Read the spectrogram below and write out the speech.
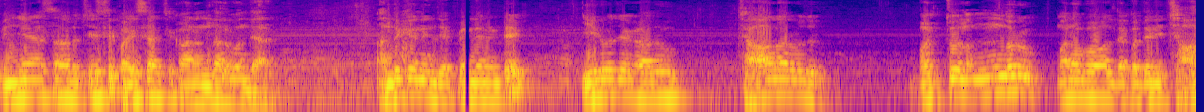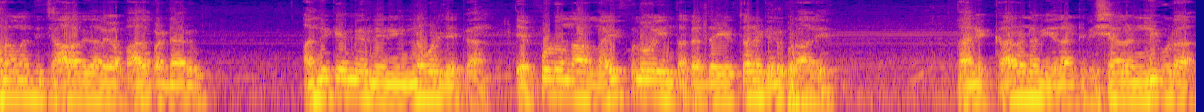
విన్యాసాలు చేసి పైశాచిక ఆనందాలు పొందారు. అందుకే నేను చెప్పింది ఏంటంటే ఈ రోజే కాదు చాలా రోజులు భక్తులందరూ మనోభావాలు దెబ్బతిని చాలా మంది చాలా విధాలుగా బాధపడ్డారు. అందుకే మీరు నేను నిన్న కూడా చెప్పాను ఎప్పుడు నా లైఫ్లో ఇంత పెద్ద ఎత్తున గెలుపు రాలేదు. దానికి కారణం ఇలాంటి విషయాలన్నీ కూడా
